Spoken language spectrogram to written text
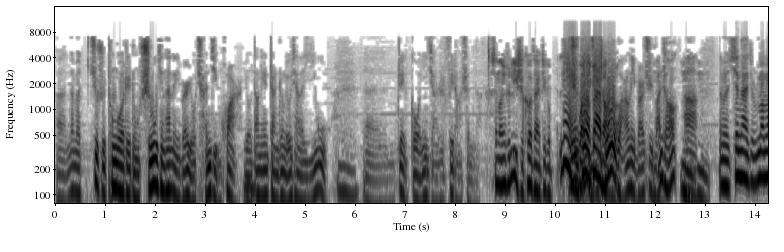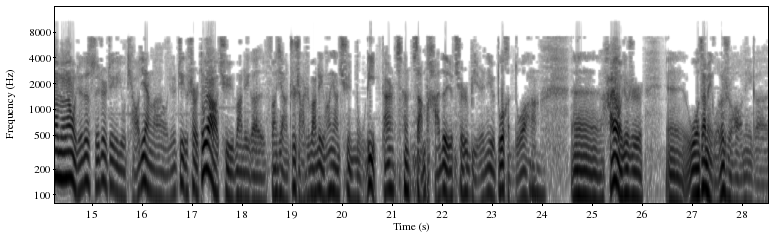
呃，那么就是通过这种实物性，它那里边有全景画，有当年战争留下的遗物，嗯，呃，这个给我印象是非常深的。相当于是历史课在这个历史课在博物馆里边去完成、嗯啊。嗯那么现在就是慢慢慢慢，我觉得随着这个有条件了，我觉得这个事儿都要去往这个方向，至少是往这个方向去努力。当然，咱咱们孩子也确实比人家就多很多啊。嗯、还有就是，嗯，我在美国的时候，那个。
